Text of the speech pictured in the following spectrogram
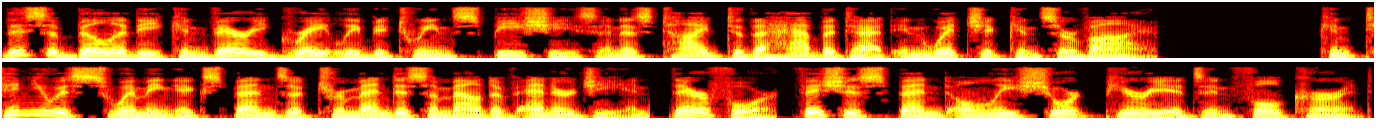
This ability can vary greatly between species and is tied to the habitat in which it can survive. Continuous swimming expends a tremendous amount of energy and, therefore, fishes spend only short periods in full current.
